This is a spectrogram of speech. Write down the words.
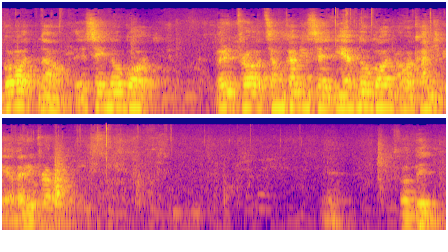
God now. They say no God. Very proud. Some countries say we have no God in our country. We are very proud. Yeah. Forbidden.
